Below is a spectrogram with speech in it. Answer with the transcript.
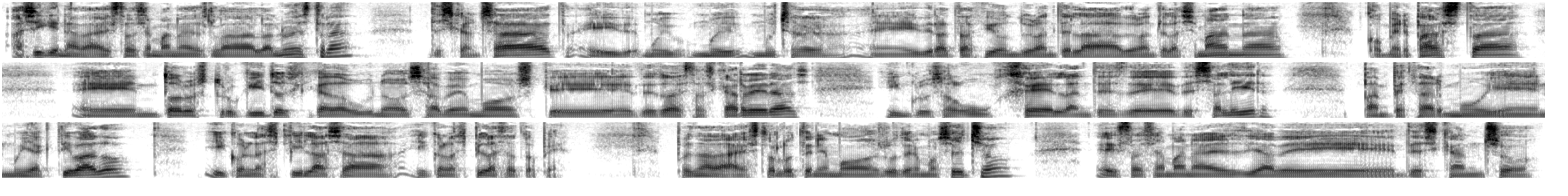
Así que nada, esta semana es la, nuestra. Descansad, e muy, mucha eh, hidratación durante la, durante la semana, comer pasta, en todos los truquitos que cada uno sabemos que de todas estas carreras, incluso algún gel antes de, salir, para empezar muy, muy activado y con las pilas a, y con las pilas a tope. Pues nada, esto lo tenemos, lo tenemos hecho. Esta semana es ya de descanso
